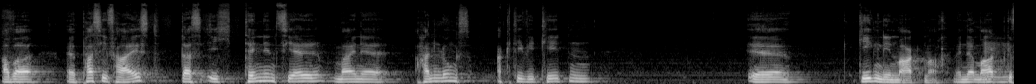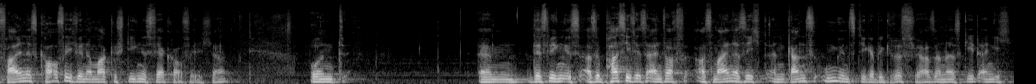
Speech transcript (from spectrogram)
Aber äh, passiv heißt, dass ich tendenziell meine Handlungsaktivitäten äh, gegen den Markt mache. Wenn der Markt mhm. gefallen ist, kaufe ich, wenn der Markt gestiegen ist, verkaufe ich. Ja? Und ähm, deswegen ist, also passiv ist einfach aus meiner Sicht ein ganz ungünstiger Begriff, ja? sondern es geht eigentlich,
